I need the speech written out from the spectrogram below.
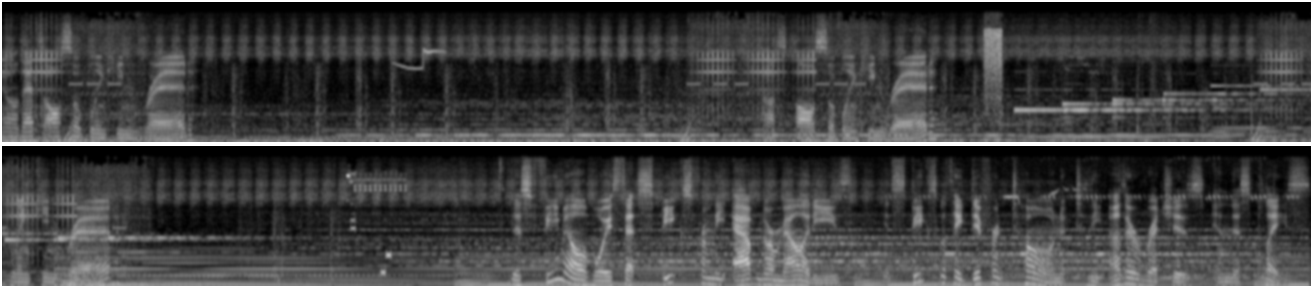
No, that's also blinking red. Also blinking red. Blinking red. This female voice that speaks from the abnormalities, it speaks with a different tone to the other wretches in this place.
